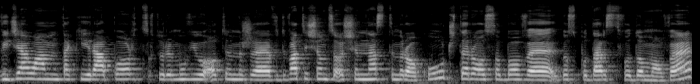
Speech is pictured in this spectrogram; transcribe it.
Widziałam taki raport, który mówił o tym, że w 2018 roku czteroosobowe gospodarstwo domowe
